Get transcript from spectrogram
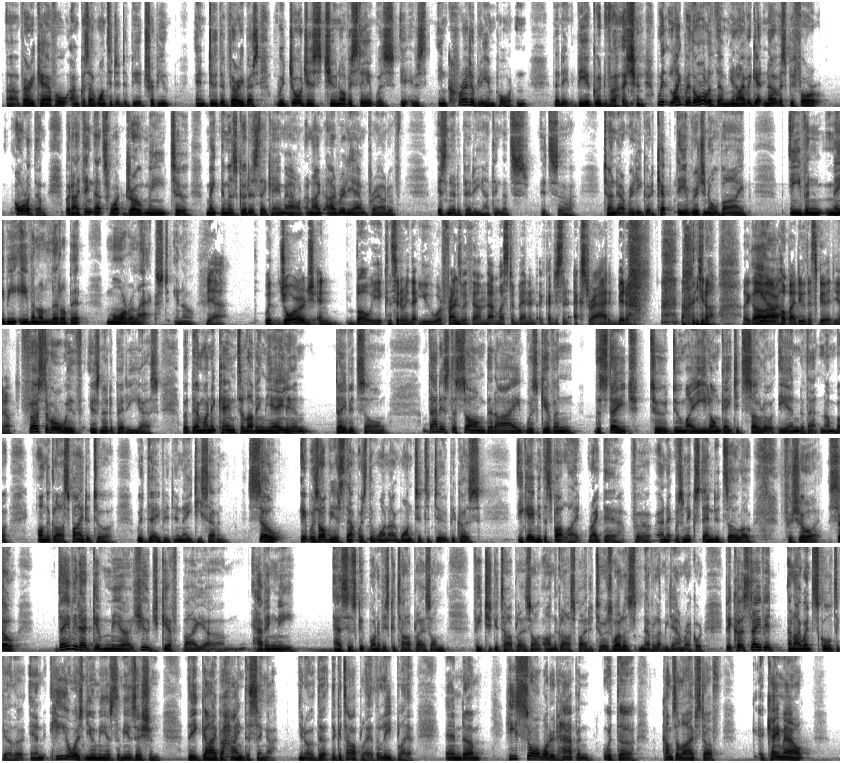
uh, very careful because um, I wanted it to be a tribute and do the very best. With George's tune, obviously, it was it was incredibly important that it be a good version. With like with all of them, you know, I would get nervous before all of them, but I think that's what drove me to make them as good as they came out. And I I really am proud of. Isn't it a pity? I think that's it's uh, turned out really good. Kept the original vibe, even maybe even a little bit more relaxed. You know. Yeah with George and Bowie, considering that you were friends with them, that must have been like just an extra added bit of, you know, like, oh, yeah. I hope I do this good, you know? First of all, with Isn't It a Pity? Yes. But then when it came to Loving the Alien, David's song, that is the song that I was given the stage to do my elongated solo at the end of that number on the Glass Spider tour with David in 87. So it was obvious that was the one I wanted to do because he gave me the spotlight right there for, and it was an extended solo for sure. So David had given me a huge gift by um, having me as his one of his guitar players on featured guitar players on, on the Glass Spider tour, as well as Never Let Me Down record, because David and I went to school together, and he always knew me as the musician, the guy behind the singer you know, the, the guitar player, the lead player. And um, he saw what had happened with the Comes Alive stuff. It came out.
